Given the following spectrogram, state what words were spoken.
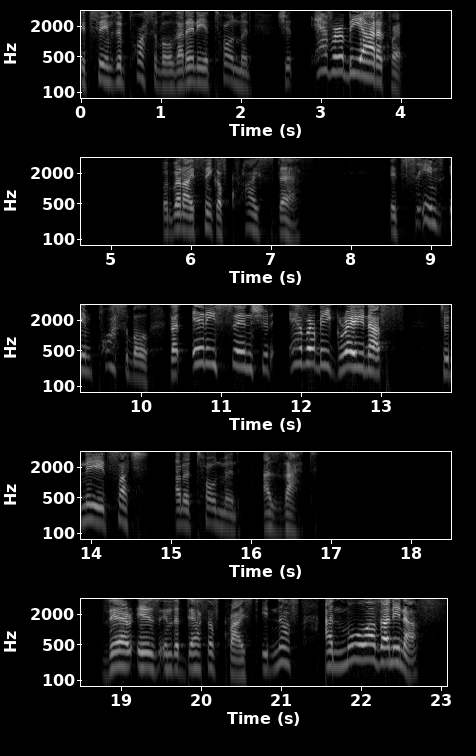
it seems impossible that any atonement should ever be adequate. But when I think of Christ's death, it seems impossible that any sin should ever be great enough to need such an atonement as that. there is in the death of Christ enough and more than enough.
